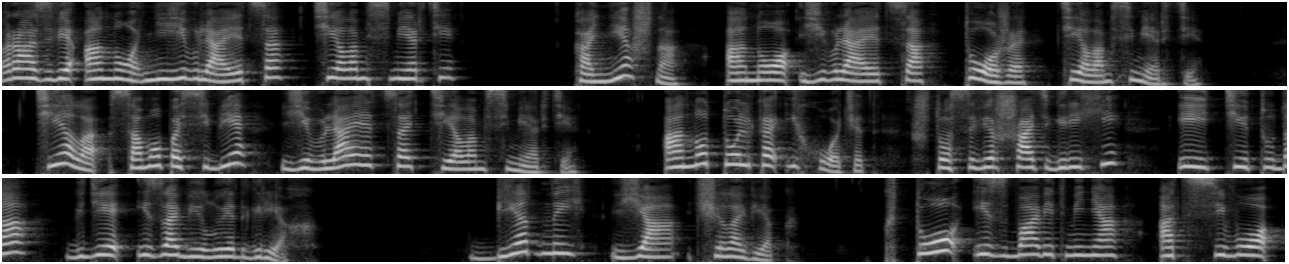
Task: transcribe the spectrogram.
Разве оно не является телом смерти? Конечно, оно является тоже телом смерти. Тело само по себе является телом смерти. Оно только и хочет, что совершать грехи и идти туда, где изобилует грех. Бедный я человек. Кто избавит меня от всего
